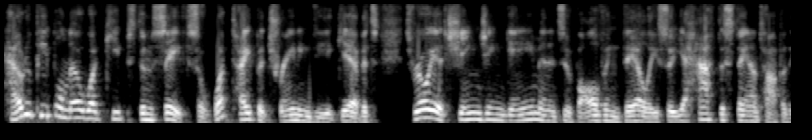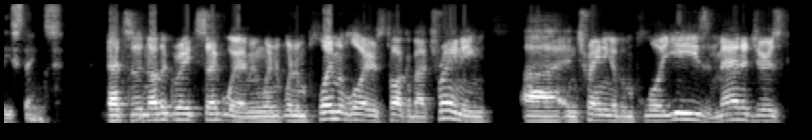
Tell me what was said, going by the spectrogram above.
how do people know what keeps them safe? So what type of training do you give? It's it's really a changing game and it's evolving daily so you have to stay on top of these things that's another great segue. I mean, when, when employment lawyers talk about training uh, and training of employees and managers,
